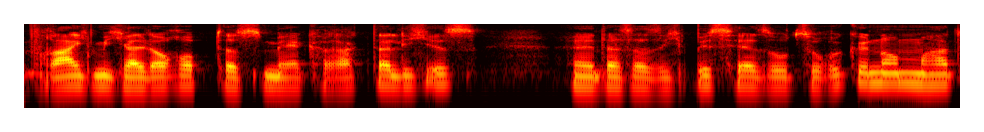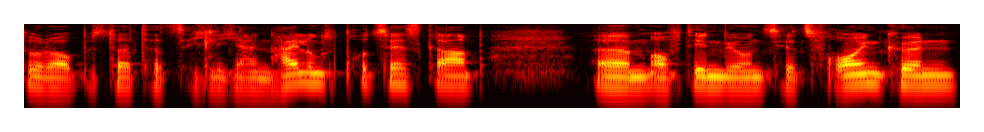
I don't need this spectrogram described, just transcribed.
frage ich mich halt auch, ob das mehr charakterlich ist, äh, dass er sich bisher so zurückgenommen hat oder ob es da tatsächlich einen Heilungsprozess gab, ähm, auf den wir uns jetzt freuen können.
